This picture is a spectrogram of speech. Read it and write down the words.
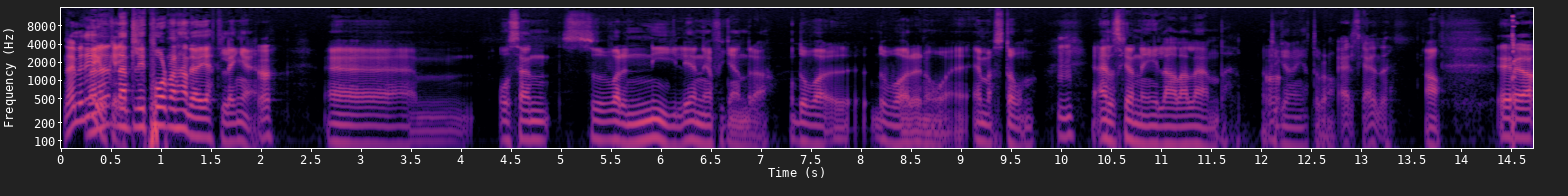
Nej, men det är Men okej. Natalie Portman hade jag jättelänge. Ja. Ehm, och sen så var det nyligen jag fick ändra. Och då var, då var det nog Emma Stone. Mm. Jag älskar henne i La La Land. Jag Ja. tycker den är jättebra. Jag älskar henne. Ja. Eh,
